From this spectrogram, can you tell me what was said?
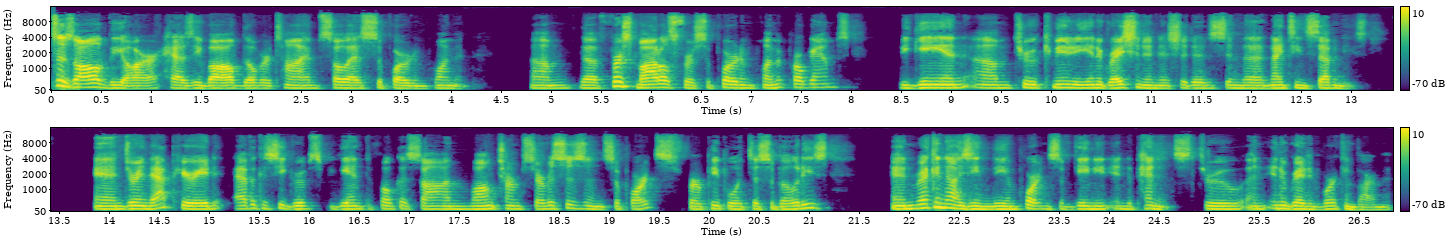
This is all VR has evolved over time, so has supported employment. Um, the first models for supported employment programs began um, through community integration initiatives in the 1970s. And during that period, advocacy groups began to focus on long term services and supports for people with disabilities and recognizing the importance of gaining independence through an integrated work environment.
